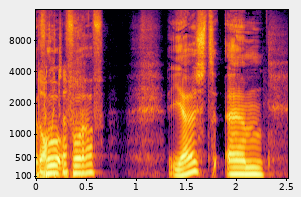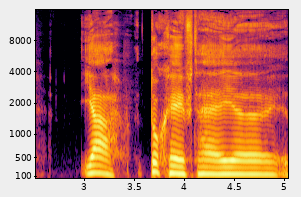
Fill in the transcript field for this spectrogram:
voor, vooraf. Juist. Um, ja, toch heeft hij uh,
